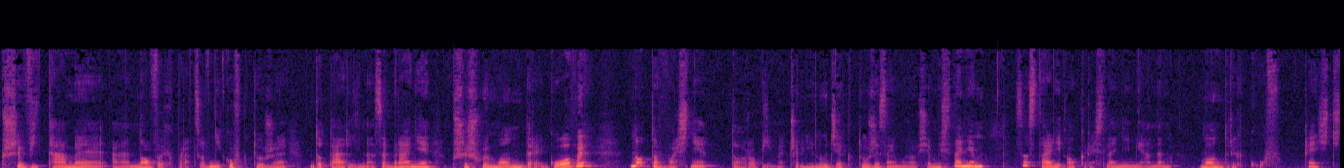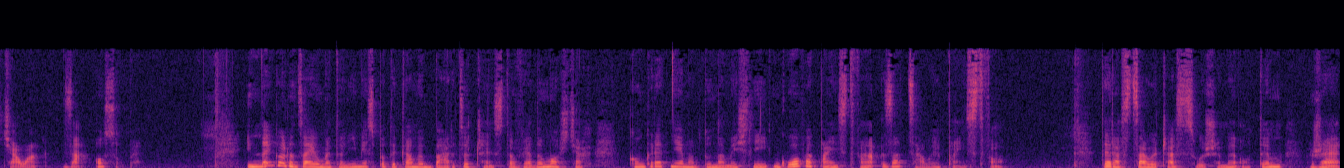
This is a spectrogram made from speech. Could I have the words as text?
przywitamy e, nowych pracowników, którzy dotarli na zebranie, przyszły mądre głowy, no to właśnie to robimy. Czyli ludzie, którzy zajmują się myśleniem, zostali określeni mianem mądrych głów. Część ciała za osobę. Innego rodzaju metonimię spotykamy bardzo często w wiadomościach. Konkretnie mam tu na myśli głowa państwa za całe państwo. Teraz cały czas słyszymy o tym, że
